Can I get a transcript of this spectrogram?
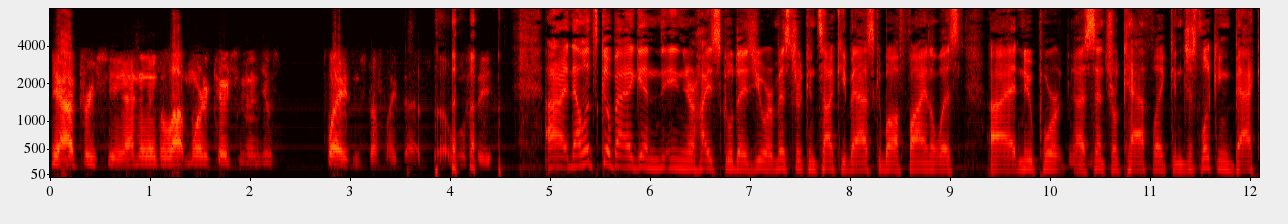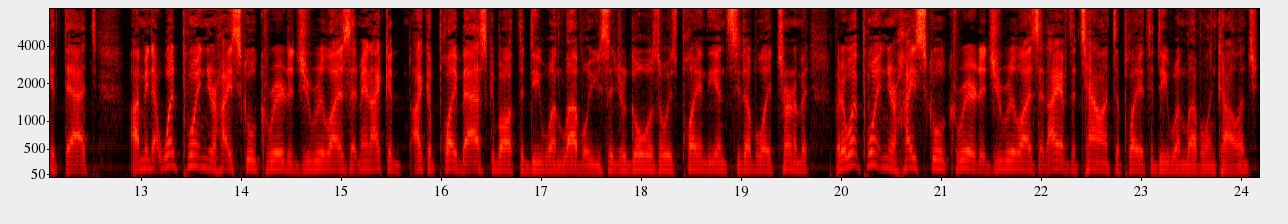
Yeah, I appreciate it. I know there's a lot more to coaching than just plays and stuff like that. So we'll see. All right, now let's go back again. In your high school days, you were Mr. Kentucky basketball finalist uh, at Newport uh, Central Catholic, and just looking back at that, I mean, at what point in your high school career did you realize that man, I could I could play basketball at the D1 level? You said your goal was always playing the NCAA tournament, but at what point in your high school career did you realize that I have the talent to play at the D1 level in college?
